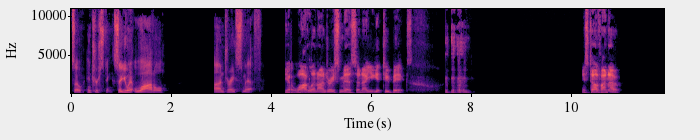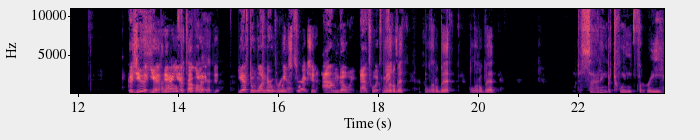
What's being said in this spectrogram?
So interesting. So you went Waddle, Andre Smith. Yeah, Waddle and Andre Smith. So now you get two picks. It's tough, I know. Because you, you now you have, to, you, have to, you have to wonder which guys. direction I'm going. That's what's a little bit, a little bit, a little bit. Deciding between three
